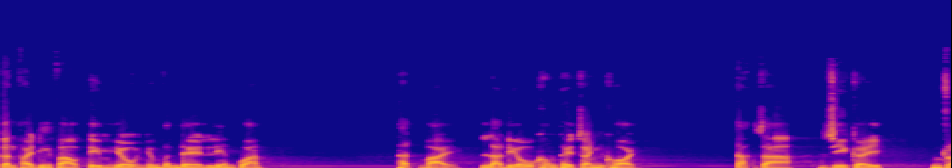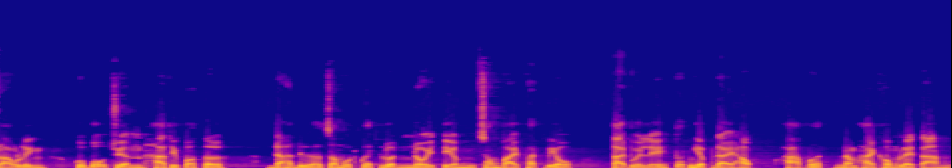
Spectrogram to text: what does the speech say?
cần phải đi vào tìm hiểu những vấn đề liên quan. Thất bại là điều không thể tránh khỏi. Tác giả J.K. Rowling của bộ truyện Harry Potter đã đưa ra một kết luận nổi tiếng trong bài phát biểu tại buổi lễ tốt nghiệp đại học Harvard năm 2008.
